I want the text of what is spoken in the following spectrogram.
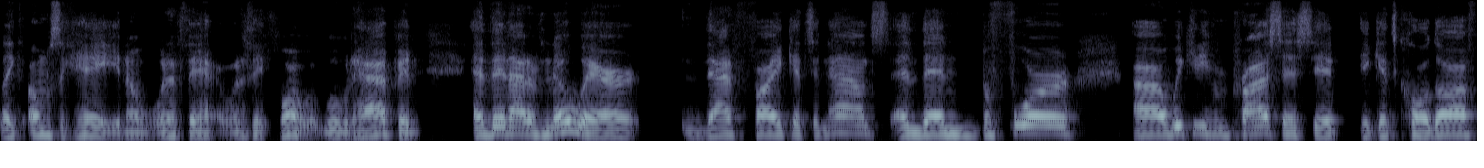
like almost like, hey, you know, what if they, what if they fought? What, what would happen? And then out of nowhere, that fight gets announced, and then before uh, we can even process it, it gets called off.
